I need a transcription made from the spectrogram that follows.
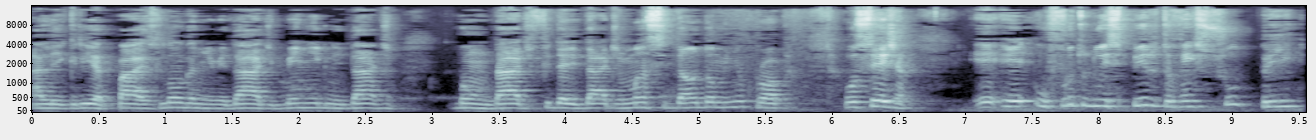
alegria, paz, longanimidade, benignidade, bondade, fidelidade, mansidão e domínio próprio. Ou seja, e, e, o fruto do Espírito vem suprir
